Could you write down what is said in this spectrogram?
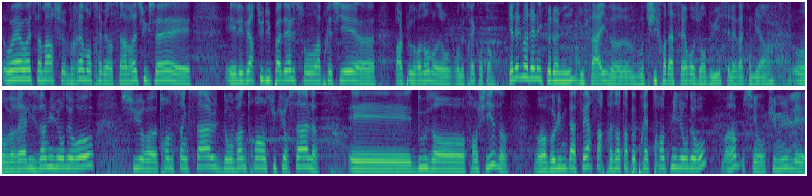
Ouais, ouais, ça marche vraiment très bien. C'est un vrai succès et, et, les vertus du padel sont appréciées euh, par le plus grand nombre et on, on, est très content. Quel est le modèle économique du Five euh, Votre chiffre d'affaires aujourd'hui s'élève à combien? On réalise 20 millions d'euros sur euh, 35 salles, dont 23 en succursale et 12 en franchise. En volume d'affaires, ça représente à peu près 30 millions d'euros, hein, si on cumule les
